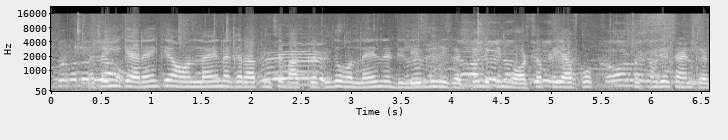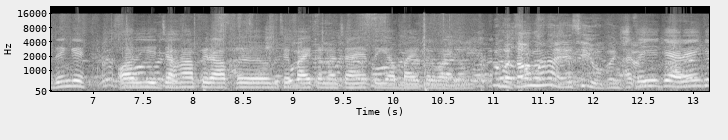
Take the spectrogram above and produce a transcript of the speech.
अच्छा ये कह रहे हैं कि ऑनलाइन अगर आप इनसे बात करते हैं तो ऑनलाइन डिलीवरी नहीं करते लेकिन व्हाट्सएप पे आपको तस्वीरें सेंड कर देंगे। और ये जहाँ फिर आप उनसे बाय करना चाहें तो ये आप बाय करवा देंगे। तो बताऊँगा ना ऐसे ही होगा अच्छा ये कह रहे हैं कि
